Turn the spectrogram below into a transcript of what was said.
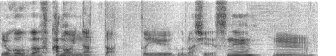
予告が不可能になったということらしいですね。うん。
